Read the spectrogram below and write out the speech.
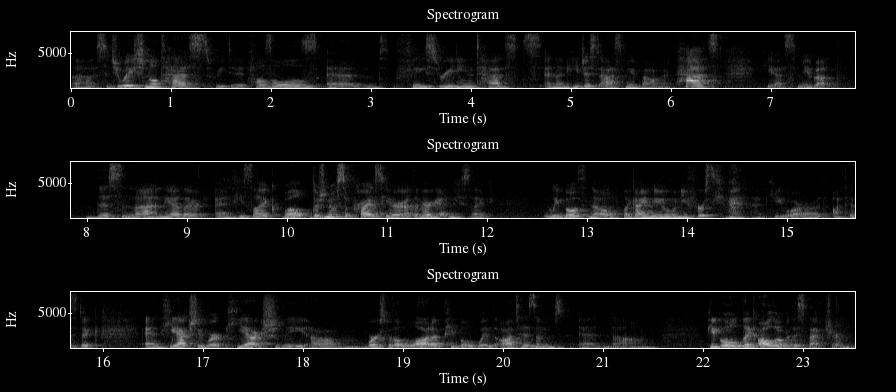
uh, situational tests, we did puzzles and face reading tests, and then he just asked me about my past. He asked me about this and that and the other, and he's like, Well, there's no surprise here at the very end. He's like, We both know, like, I knew when you first came in that you are autistic. And he actually work. He actually um, works with a lot of people with autism and um, people like all over the spectrum.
